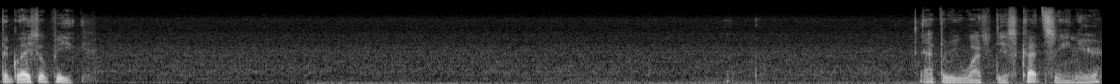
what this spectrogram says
the glacial peak. After we watch this cutscene here.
